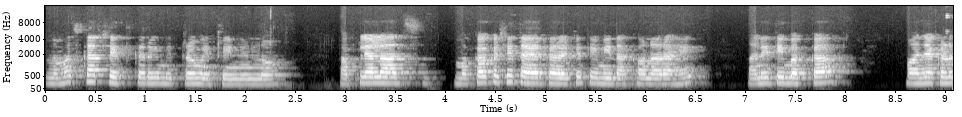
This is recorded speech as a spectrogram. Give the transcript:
नमस्कार शेतकरी मित्र मैत्रिणींनो आपल्याला आज मका कशी तयार करायची ते मी दाखवणार आहे. आणि ती मक्का माझ्याकडं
